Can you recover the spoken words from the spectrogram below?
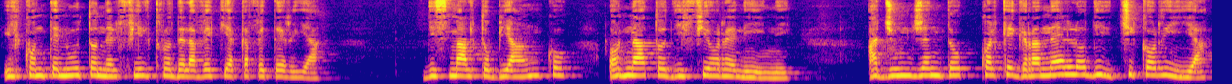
il contenuto nel filtro della vecchia caffetteria, di smalto bianco ornato di fiorellini, aggiungendo qualche granello di cicoria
